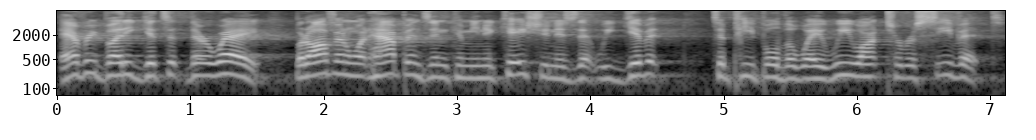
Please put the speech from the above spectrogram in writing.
Everybody gets it their way. But often what happens in communication is that we give it to people the way we want to receive it.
